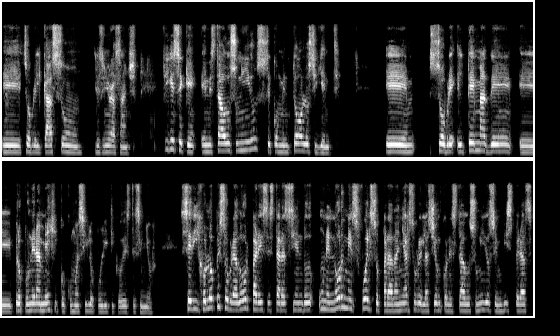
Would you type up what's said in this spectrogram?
eh, sobre el caso de señora Sánchez. Fíjese que en Estados Unidos se comentó lo siguiente. Eh, sobre el tema de eh, proponer a México como asilo político de este señor. Se dijo, López Obrador parece estar haciendo un enorme esfuerzo para dañar su relación con Estados Unidos en vísperas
